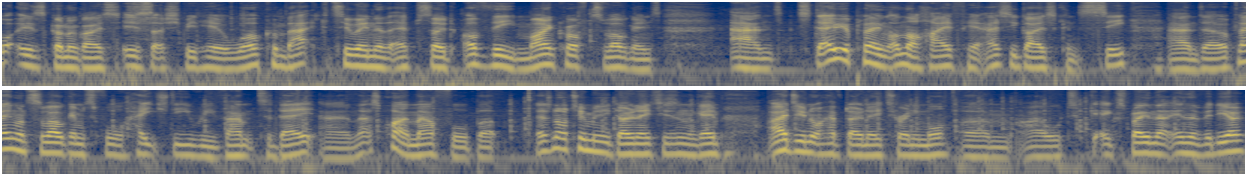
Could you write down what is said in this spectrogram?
What is going on guys, it's Speed here, welcome back to another episode of the Minecraft Survival Games. And today we're playing on the Hive here as you guys can see. And uh, we're playing on Survival Games 4 HD revamped today and that's quite a mouthful but there's not too many donators in the game, I do not have donator anymore, um, I will explain that in the video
